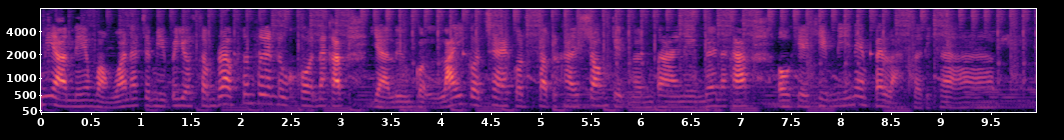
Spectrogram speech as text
เนี่ยเนมหวังว่าน่าจะมีประโยชน์สำหรับเพื่อนๆทุกคนนะครับ อย่าลืมกดไลค์กดแชร์กด subscribe ช่องเก็บเงินบายเนมด้วยนะครับ โอเค คลิปนี้เนมไปละสวัสดีครับ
